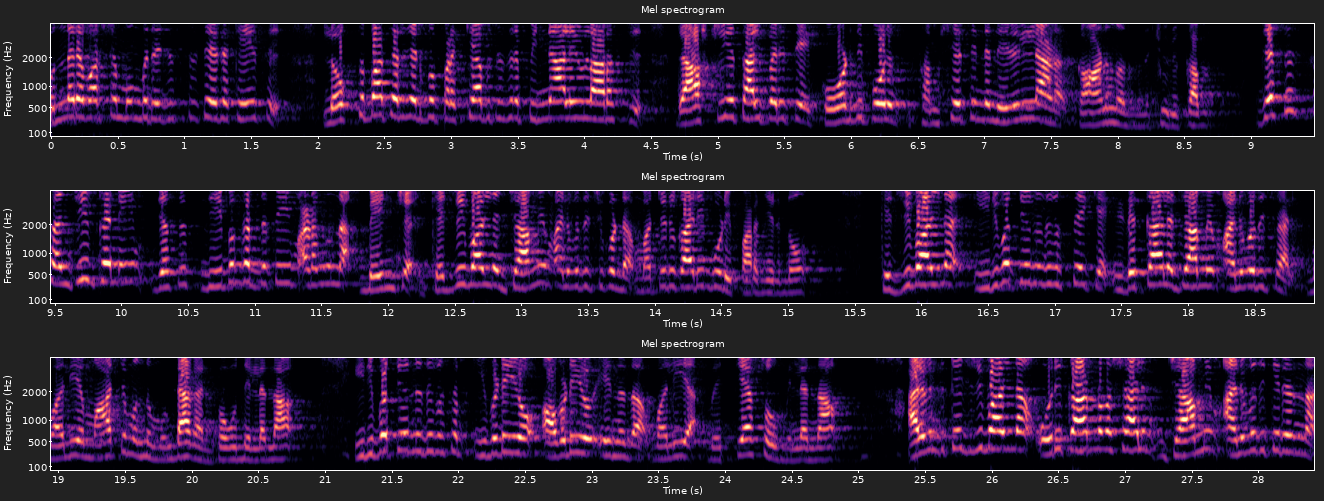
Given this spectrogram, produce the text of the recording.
ഒന്നര വർഷം മുമ്പ് രജിസ്റ്റർ ചെയ്ത കേസിൽ ലോക്സഭാ തെരഞ്ഞെടുപ്പ് പ്രഖ്യാപിച്ചതിന് പിന്നാലെയുള്ള അറസ്റ്റിൽ രാഷ്ട്രീയ താൽപര്യത്തെ കോടതി പോലും സംശയത്തിന്റെ നിഴലിലാണ് കാണുന്നതെന്ന് ചുരുക്കം. ജസ്റ്റിസ് സഞ്ജീവ് ഖന്നയും ജസ്റ്റിസ് ദീപങ്കർ ദത്തയും അടങ്ങുന്ന ബെഞ്ച് കെജ്രിവാളിന് ജാമ്യം അനുവദിച്ചുകൊണ്ട് മറ്റൊരു കാര്യം കൂടി പറഞ്ഞിരുന്നു. കെജ്രിവാളിന് ഇരുപത്തിയൊന്ന് ദിവസത്തേക്ക് ഇടക്കാല ജാമ്യം അനുവദിച്ചാൽ വലിയ മാറ്റമൊന്നും ഉണ്ടാകാൻ പോകുന്നില്ലെന്ന്. ഇരുപത്തിയൊന്ന് ദിവസം ഇവിടെയോ അവിടെയോ എന്നത് വലിയ വ്യത്യാസവുമില്ലെന്ന്. അരവിന്ദ് കെജ്രിവാളിന് ഒരു കാരണവശാലും ജാമ്യം അനുവദിക്കരുതെന്ന്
